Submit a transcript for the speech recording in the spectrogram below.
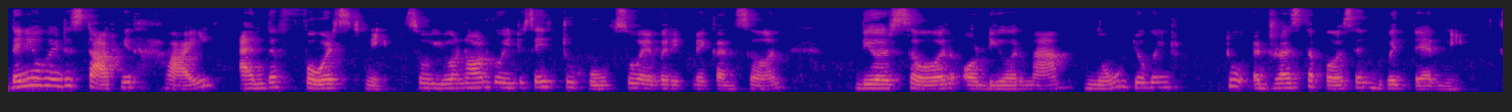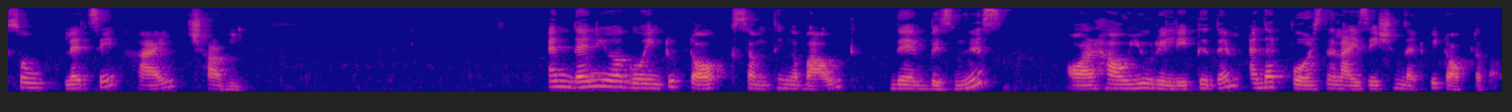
Then you're going to start with hi and the first name. So you're not going to say to whomsoever it may concern, dear sir or dear ma'am. No, you're going to address the person with their name. So let's say hi Chavi. And then you are going to talk something about their business or how you relate to them and that personalization that we talked about.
